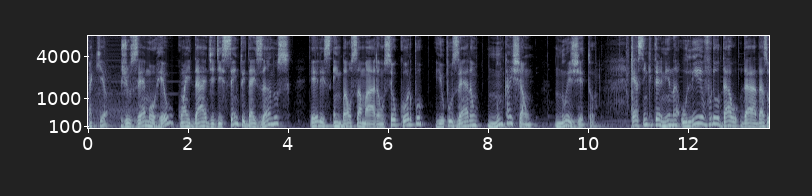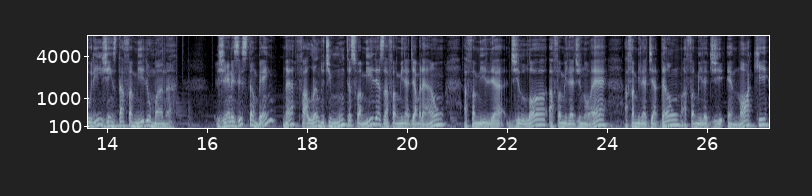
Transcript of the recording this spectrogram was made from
Aqui, ó. José morreu com a idade de 110 anos. Eles embalsamaram o seu corpo e o puseram num caixão no Egito. É assim que termina o livro da, da, das origens da família humana. Gênesis também, né, falando de muitas famílias, a família de Abraão, a família de Ló, a família de Noé, a família de Adão, a família de Enoque,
